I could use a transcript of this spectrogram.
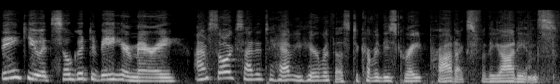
Thank you. It's so good to be here, Mary. I'm so excited to have you here with us to cover these great products for the audience.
